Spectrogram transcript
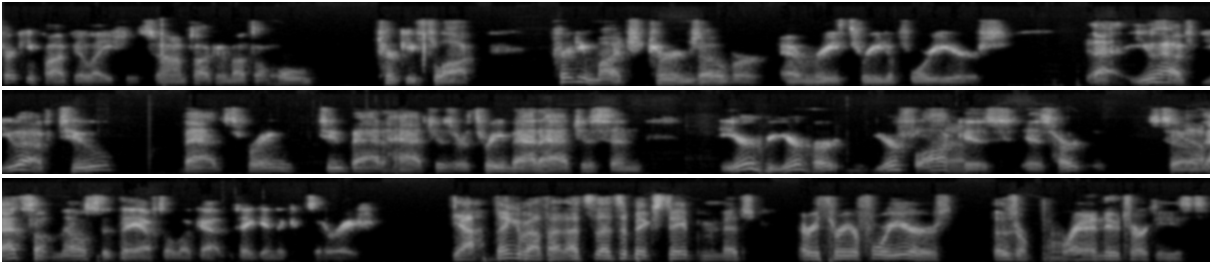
turkey populations. So I'm talking about the whole turkey flock, pretty much turns over every three to four years. That you have you have two bad spring, two bad hatches, or three bad hatches, and you're you're hurting. Your flock yeah. is is hurting. So yeah. that's something else that they have to look at and take into consideration. Yeah, think about that. That's that's a big statement, Mitch. Every three or four years, those are brand new turkeys.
